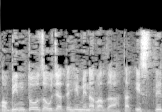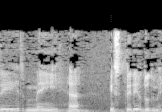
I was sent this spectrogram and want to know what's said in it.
অবিন্ত জৌজাতেহি মিনার রাজা তার স্ত্রীর মেয়ে হ্যাঁ? স্ত্রীর দুধ মেয়ে।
